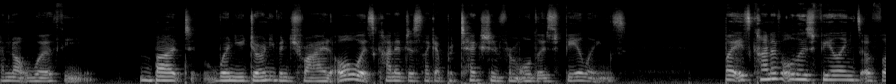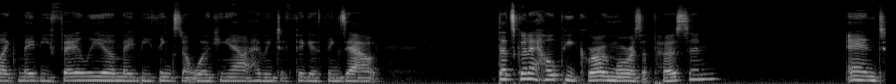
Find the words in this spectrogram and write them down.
I'm not worthy. But when you don't even try at all, it's kind of just like a protection from all those feelings. But it's kind of all those feelings of like maybe failure, maybe things not working out, having to figure things out. That's going to help you grow more as a person. And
